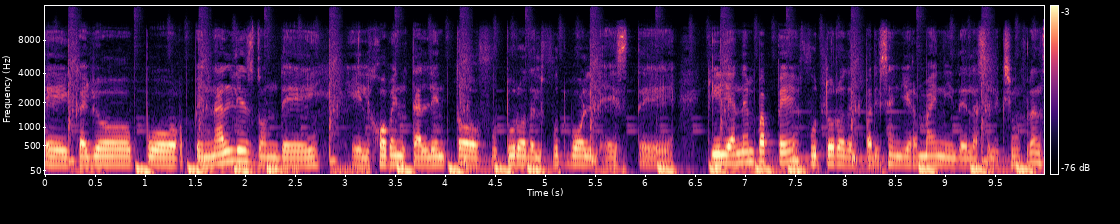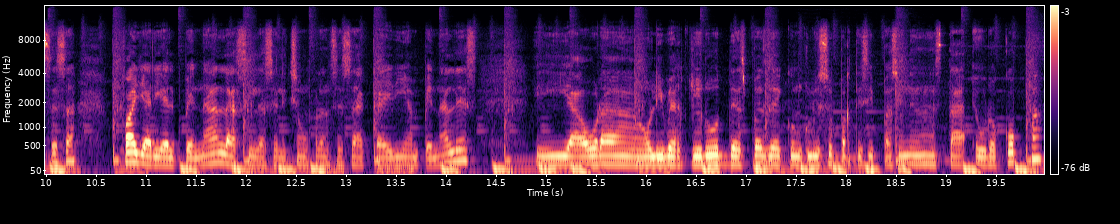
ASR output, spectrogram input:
eh, cayó por penales donde el joven talento futuro del fútbol este Kylian Mbappé futuro del Paris Saint Germain y de la selección francesa fallaría el penal así la selección francesa caería en penales. Y ahora Oliver Giroud después de concluir su participación en esta Eurocopa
